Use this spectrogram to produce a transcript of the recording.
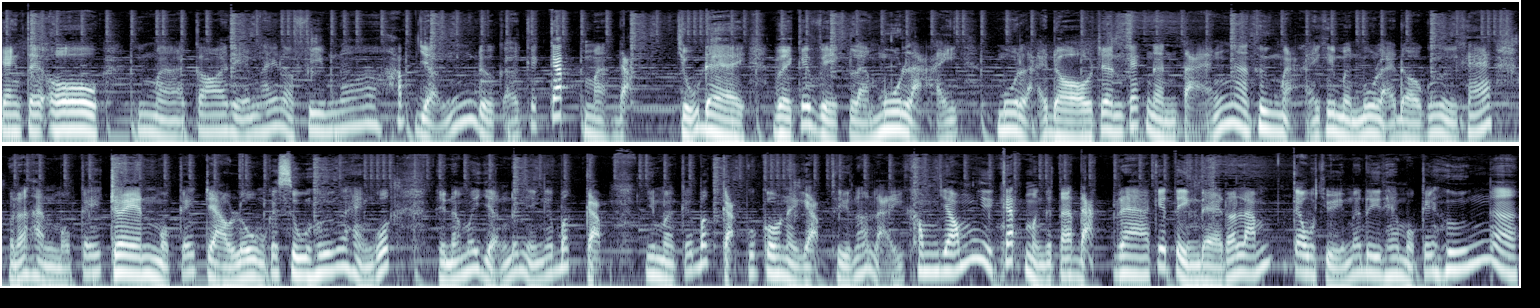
um, Canteo nhưng mà coi thì em thấy là phim nó hấp dẫn được ở cái cách mà đặt chủ đề về cái việc là mua lại mua lại đồ trên các nền tảng à, thương mại khi mình mua lại đồ của người khác. Và nó thành một cái trend một cái trào lưu một cái xu hướng ở Hàn Quốc thì nó mới dẫn đến những cái bất cập. Nhưng mà cái bất cập của cô này gặp thì nó lại không giống như cách mà người ta đặt ra cái tiền đề đó lắm. Câu chuyện nó đi theo một cái hướng uh,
